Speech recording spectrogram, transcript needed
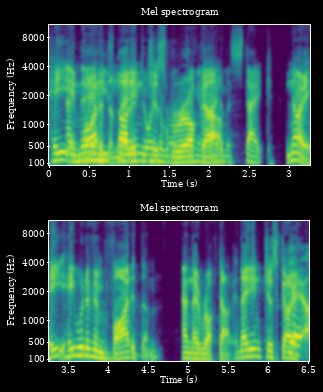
He and then invited he them. They started didn't doing just the wrong rock thing and made a mistake. No, he, he would have invited them and they rocked up. They didn't just go, Yeah,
